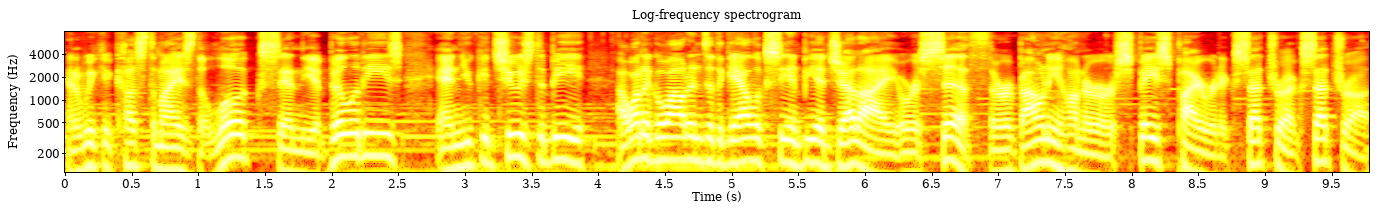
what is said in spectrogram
and we could customize the looks and the abilities, and you could choose to be, I want to go out into the galaxy and be a Jedi, or a Sith, or a bounty hunter, or a space pirate, etc., etc.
